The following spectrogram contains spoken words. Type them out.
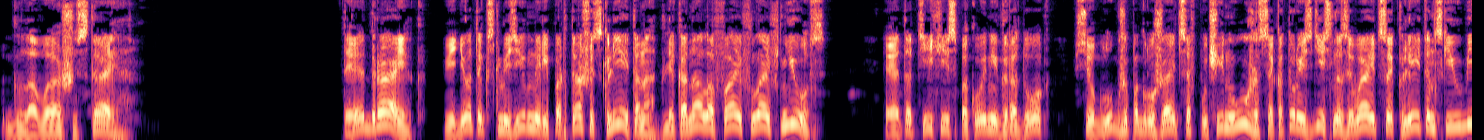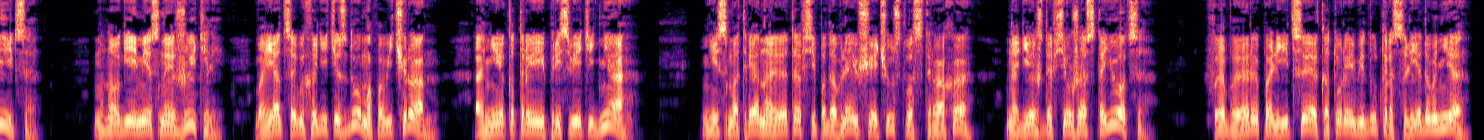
Глава шестая Тед Райек ведет эксклюзивный репортаж из Клейтона для канала Five Life News. Этот тихий и спокойный городок все глубже погружается в пучину ужаса, который здесь называется Клейтонский убийца. Многие местные жители боятся выходить из дома по вечерам, а некоторые при свете дня. Несмотря на это всеподавляющее чувство страха, надежда все же остается. ФБР и полиция, которые ведут расследование,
